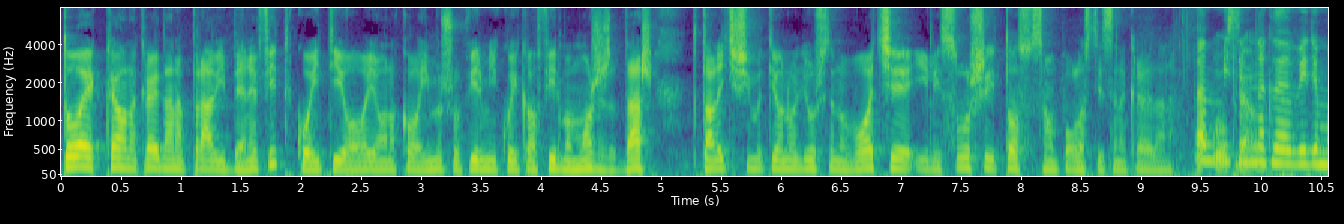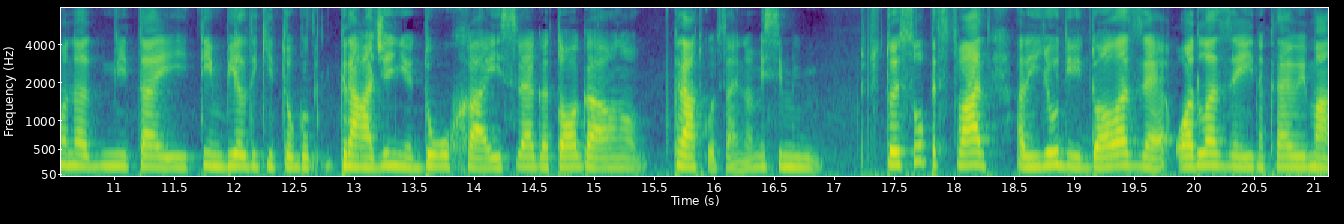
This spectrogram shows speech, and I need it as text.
to je kao na kraju dana pravi benefit koji ti ovaj, ono kao imaš u firmi i koji kao firma možeš da daš, da li ćeš imati ono ljušteno voće ili suši, to su samo povlastice na kraju dana. Pa mislim Upravo. na kraju vidimo na ni taj team building i to građenje duha i svega toga, ono, kratkotrajno. Mislim, to je super stvar, ali ljudi dolaze, odlaze i na kraju ima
